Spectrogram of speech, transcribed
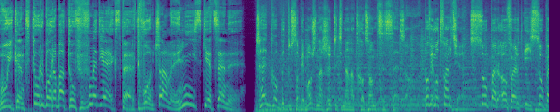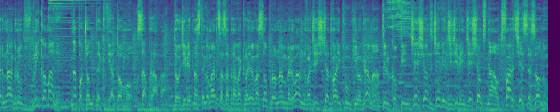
Weekend turbo rabatów w Media Expert. Włączamy niskie ceny. Czego by tu sobie można życzyć na nadchodzący sezon? Powiem otwarcie. Super ofert i super nagród w Bricomanie. Na początek wiadomo zaprawa. Do 19 marca zaprawa klejowa Sopro Number One 22,5 kg. Tylko 59,90 na otwarcie sezonu.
